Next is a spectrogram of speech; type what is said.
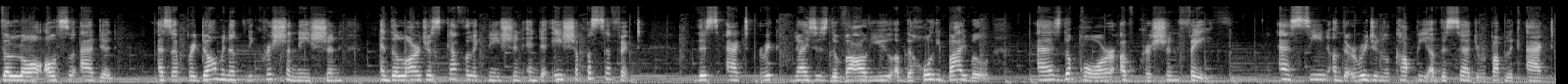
The law also added, as a predominantly Christian nation and the largest Catholic nation in the Asia Pacific, this act recognizes the value of the Holy Bible as the core of Christian faith. As seen on the original copy of the said Republic Act,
